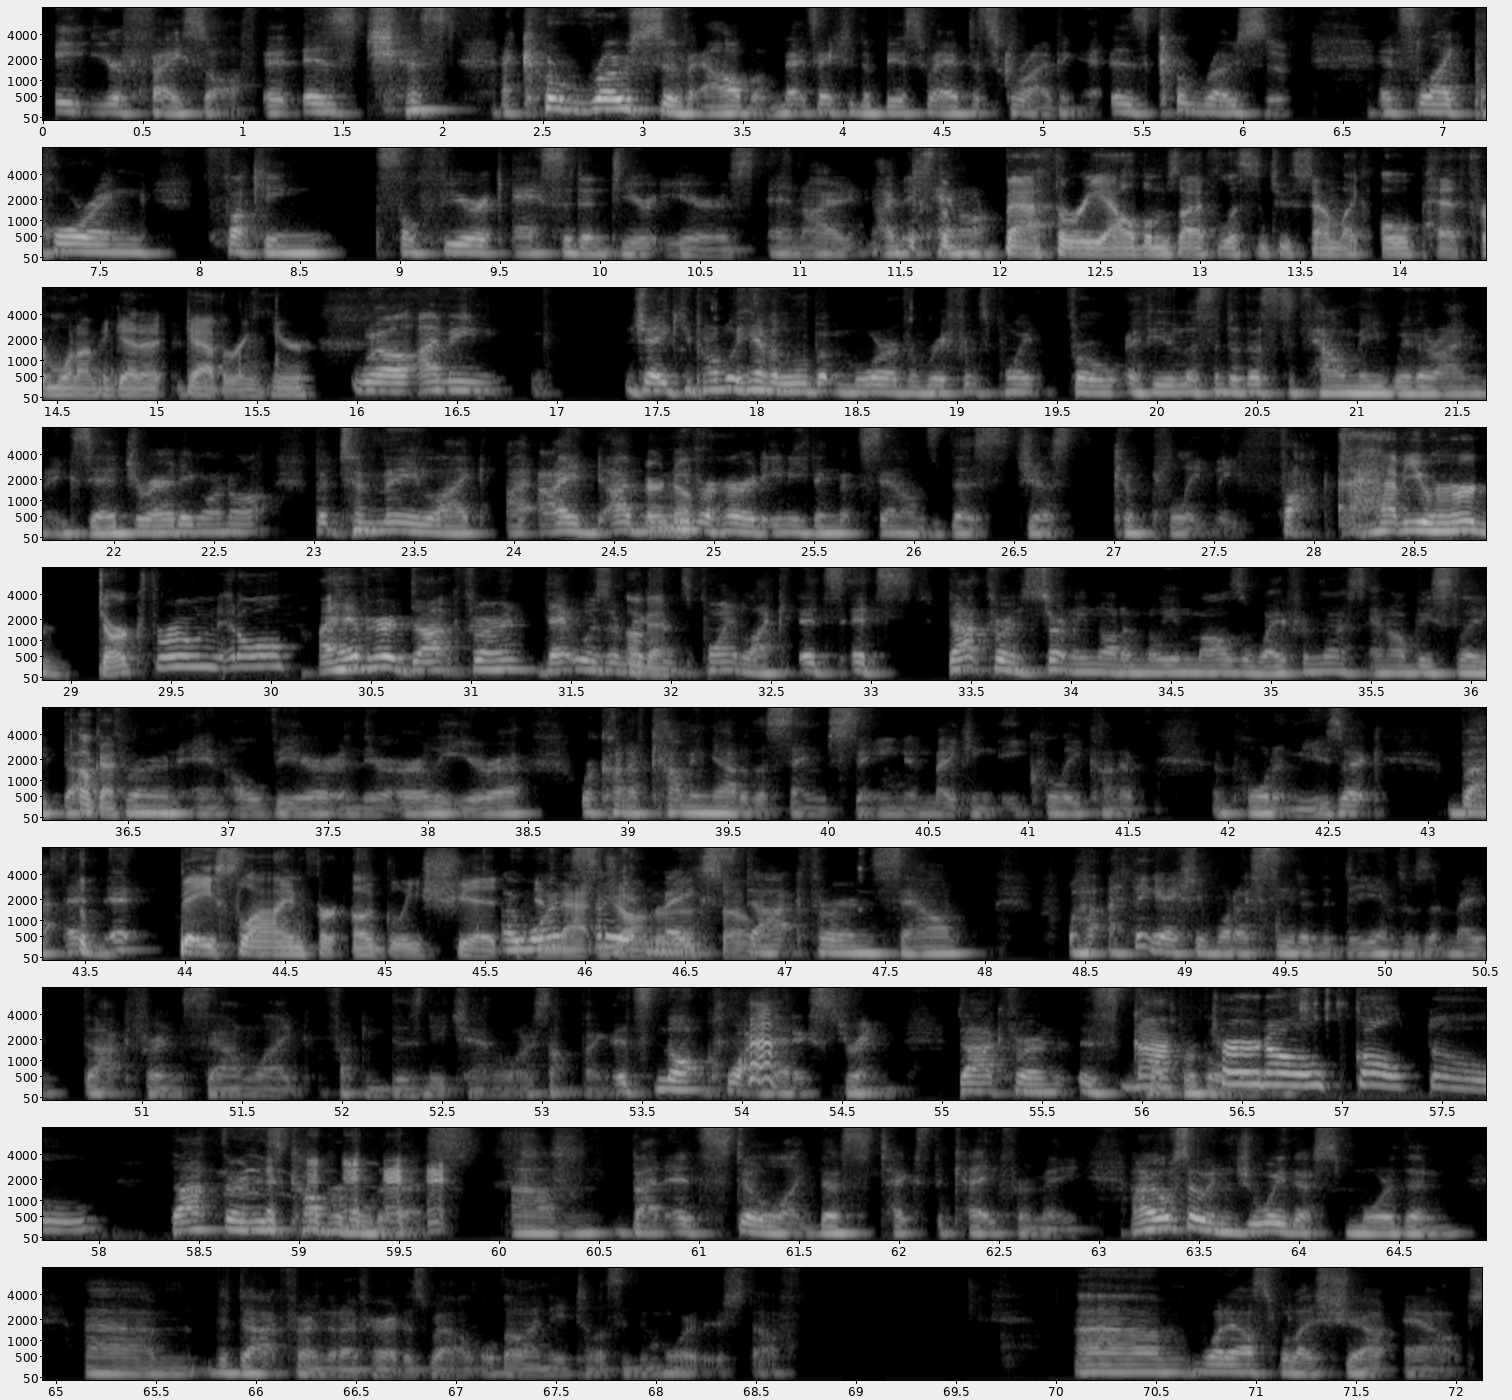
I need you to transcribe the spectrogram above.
eat your face off. It is just a corrosive album. That's actually the best way of describing it. It is corrosive. It's like pouring fucking sulfuric acid into your ears. And I, I Makes the cannot Bathory albums I've listened to sound like Opeth from what I'm get- gathering here. Well, I mean, Jake, you probably have a little bit more of a reference point for if you listen to this to tell me whether I'm exaggerating or not. But to me, like I, I I've Fair never enough. heard anything that sounds this just completely fucked. Have you heard Darkthrone at all? I have heard Darkthrone. That was a Okay. reference point. Like it's it's Darkthrone's certainly not a million miles away from this. And obviously Dark Okay. Throne and Ulver in their early era were kind of coming out of the same scene and making equally kind of important music. But it, it, Baseline for ugly shit I in won't that say genre. it makes so Dark Throne sound. Well, I think actually what I said in the DMs was it made Darkthrone sound like fucking Disney Channel or something. It's not quite that extreme. Darkthrone is comparable. Nocturnal. Culto. Darkthrone is comparable to this, um, but it's still like this takes the cake for me. I also enjoy this more than um, the Darkthrone that I've heard as well. Although I need to listen to more of their stuff. Um, what else will I shout out?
